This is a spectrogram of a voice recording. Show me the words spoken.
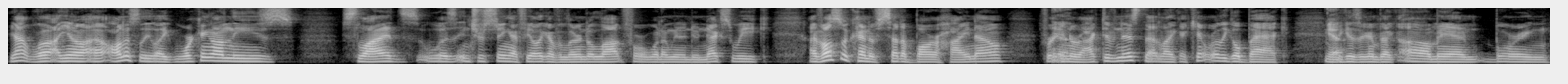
Yeah, well, you know, I, honestly, like working on these slides was interesting. I feel like I've learned a lot for what I'm going to do next week. I've also kind of set a bar high now for Yeah. interactiveness that like I can't really go back Yeah. because they're going to be like, "Oh man, boring."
